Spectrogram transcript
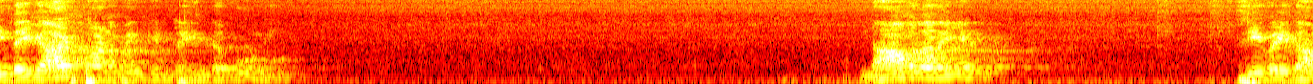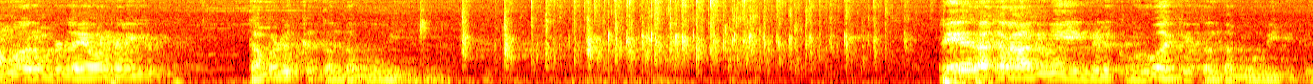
இந்த யாழ்ப்பாணம் என்கின்ற இந்த பூமி நாவலரையும் சீவை தாமோதரம் பிள்ளை அவர்களையும் தமிழுக்கு தந்த பூமி பேரகராதியை எங்களுக்கு உருவாக்கி தந்த பூமி இது.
